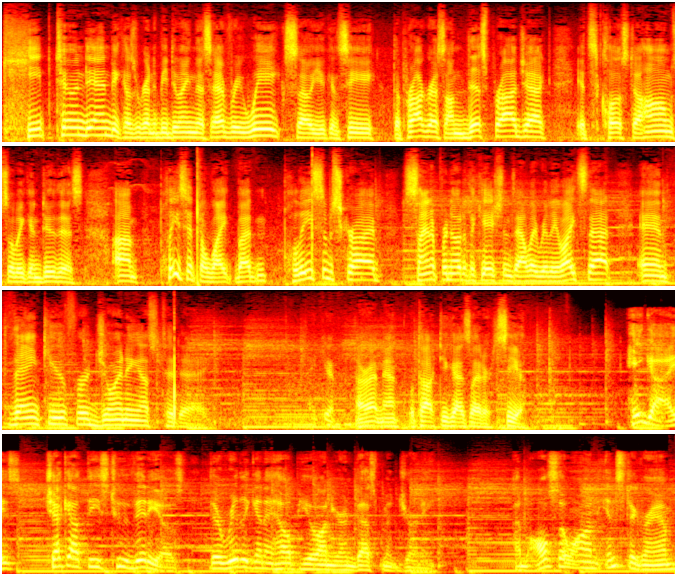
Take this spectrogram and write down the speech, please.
Keep tuned in because we're going to be doing this every week so you can see the progress on this project. It's close to home, so we can do this. Um, please hit the like button. Please subscribe. Sign up for notifications. Allie really likes that. And thank you for joining us today. Thank you. All right, man. We'll talk to you guys later. See ya. Hey guys, check out these two videos. They're really going to help you on your investment journey. I'm also on Instagram,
